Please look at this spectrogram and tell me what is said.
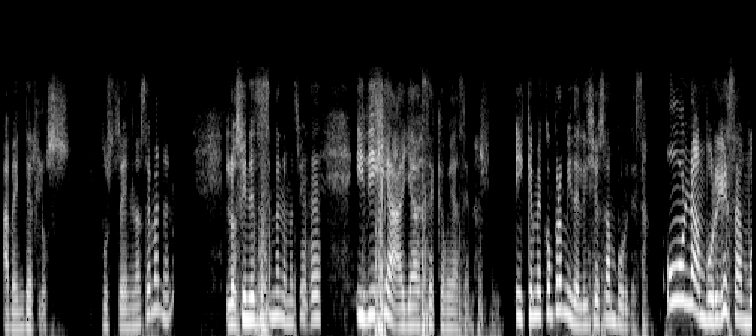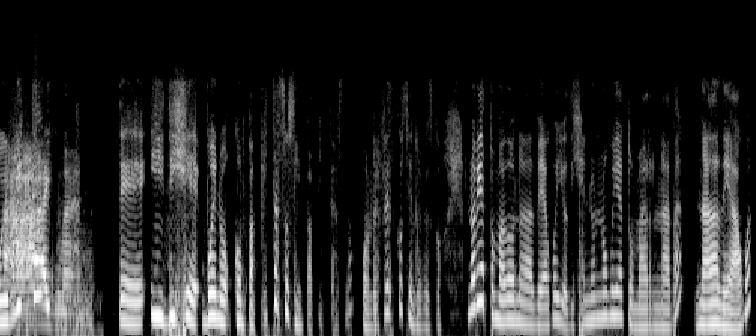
a venderlos, pues en la semana, ¿no? Los fines de semana más bien. Y dije, ah, ya sé que voy a cenar. Y que me compro mi deliciosa hamburguesa. Una hamburguesa muy rica. Ay, ma. te- y dije, bueno, con papitas o sin papitas, ¿no? Con refresco o sin refresco. No había tomado nada de agua. y Yo dije, no, no voy a tomar nada, nada de agua.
